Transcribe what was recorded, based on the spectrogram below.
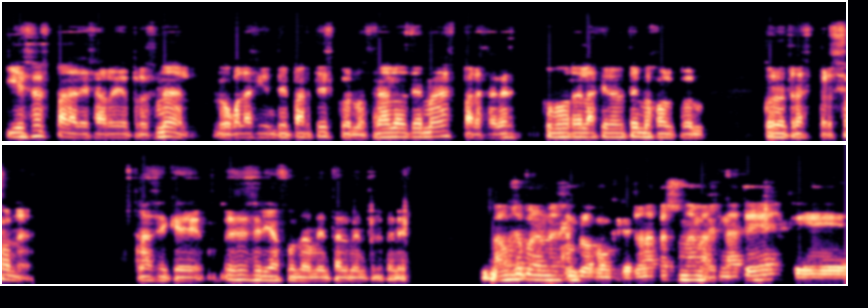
Y eso es para desarrollo personal. Luego la siguiente parte es conocer a los demás para saber cómo relacionarte mejor con, con otras personas. Así que ese sería fundamentalmente el beneficio. Vamos a poner un ejemplo concreto. Una persona, imagínate que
